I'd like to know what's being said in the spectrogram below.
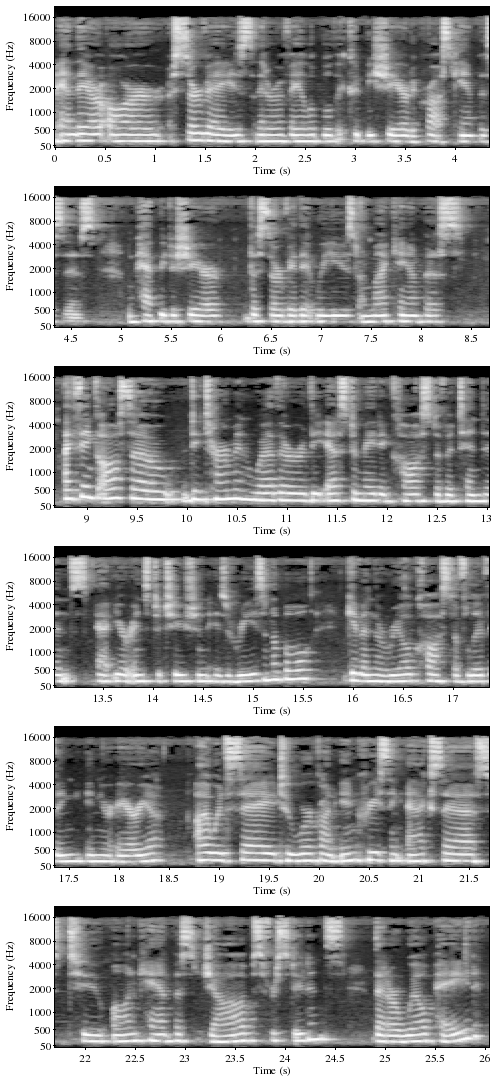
And there are surveys that are available that could be shared across campuses. I'm happy to share the survey that we used on my campus. I think also determine whether the estimated cost of attendance at your institution is reasonable given the real cost of living in your area. I would say to work on increasing access to on campus jobs for students that are well paid,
